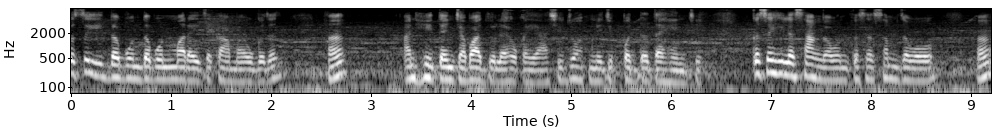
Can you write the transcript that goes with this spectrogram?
कसंही दबून दबून मारायचं काम आहे उगच हां? आणि हे त्यांच्या बाजूला आहे हो का ही अशी झोपण्याची पद्धत आहे ह्यांची. कसं हिला सांगावं आणि कसं समजावं हां?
